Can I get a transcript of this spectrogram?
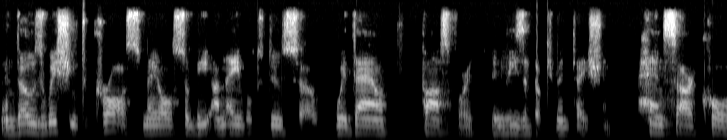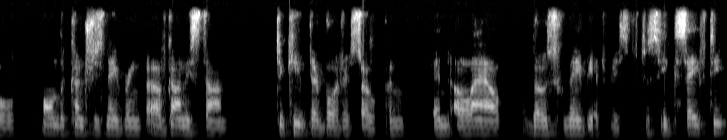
and those wishing to cross may also be unable to do so without passport and visa documentation. Hence, our call on the countries neighboring Afghanistan to keep their borders open and allow those who may be at risk to seek safety.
